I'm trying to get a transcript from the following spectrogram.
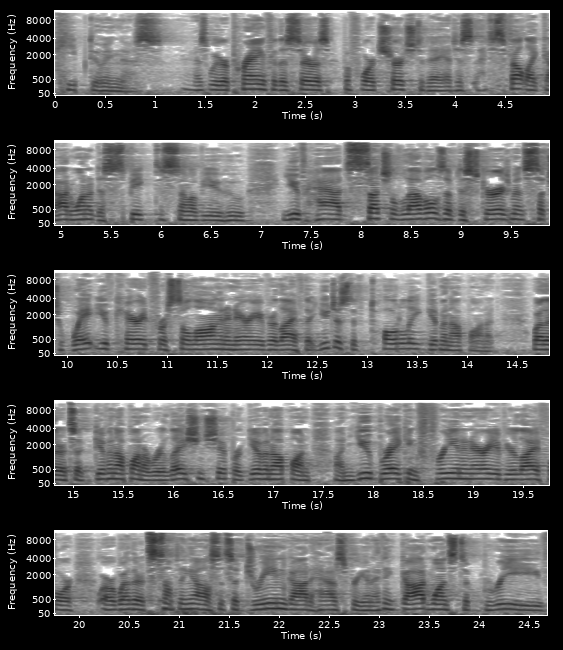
keep doing this as we were praying for this service before church today, I just, I just felt like God wanted to speak to some of you who you've had such levels of discouragement, such weight you've carried for so long in an area of your life that you just have totally given up on it. Whether it's a given up on a relationship or given up on, on you breaking free in an area of your life or, or whether it's something else, it's a dream God has for you. And I think God wants to breathe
